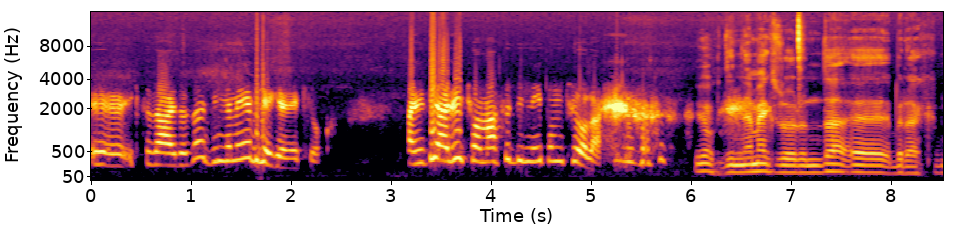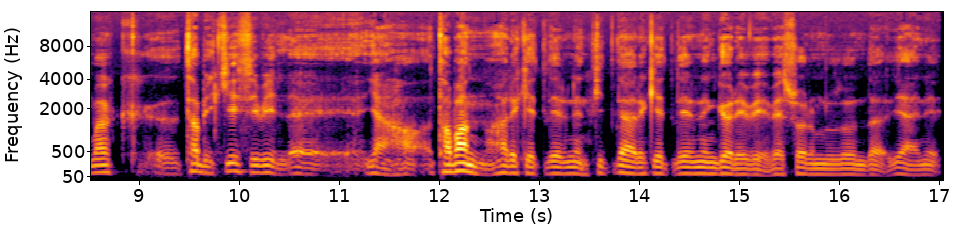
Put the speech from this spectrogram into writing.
e, iktidarda da dinlemeye bile gerek yok. Hani diğerleri hiç olmazsa dinleyip unutuyorlar. Yok dinlemek zorunda e, bırakmak e, tabii ki sivil e, yani ha, taban hareketlerinin kitle hareketlerinin görevi ve sorumluluğunda yani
